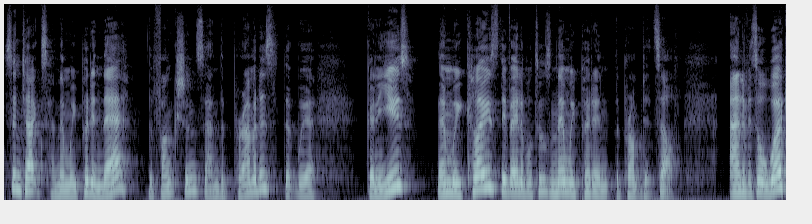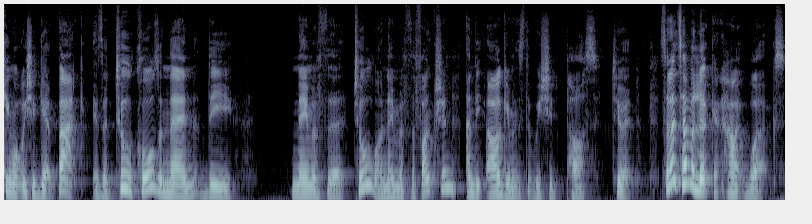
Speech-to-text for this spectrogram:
syntax and then we put in there the functions and the parameters that we're going to use. Then we close the available tools and then we put in the prompt itself. And if it's all working, what we should get back is a tool calls and then the name of the tool or name of the function and the arguments that we should pass to it. So let's have a look at how it works.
